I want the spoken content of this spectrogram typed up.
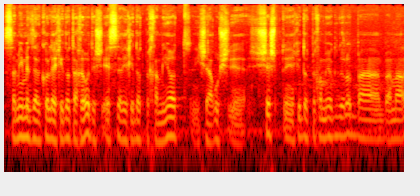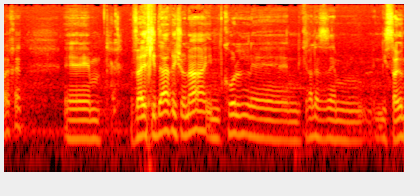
שמים את זה על כל היחידות האחרות, יש עשר יחידות פחמיות, יישארו שש יחידות פחמיות גדולות במערכת. אה, והיחידה הראשונה, עם כל, אה, נקרא לזה, ניסיון,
